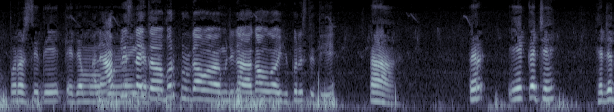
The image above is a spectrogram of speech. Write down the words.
परिस्थिती आणि त्याच्यामुळे आपलीच नाही तर भरपूर गाव म्हणजे गा- गावोगावी ही परिस्थिती आहे. हा. तर एकच आहे. ह्याच्यात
